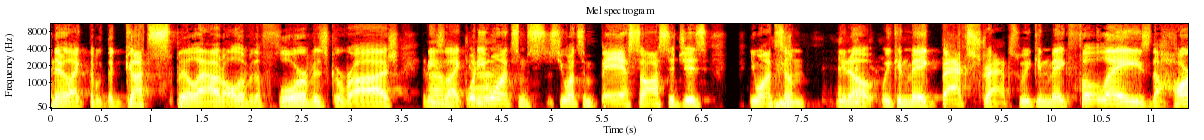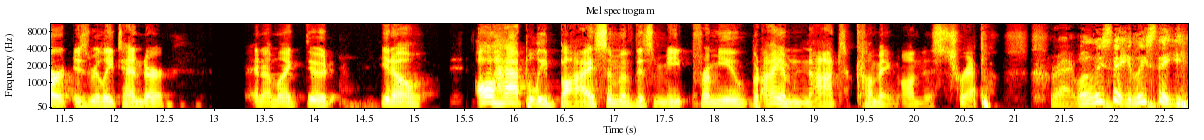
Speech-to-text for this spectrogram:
And they're like, the, the guts spill out all over the floor of his garage. And he's Oh like, What do you want? Some, you want some bear sausages? You want some, you know, we can make back straps, we can make fillets. The heart is really tender. And I'm like, dude, you know, I'll happily buy some of this meat from you, but I am not coming on this trip. Right. Well, at least they at least they.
